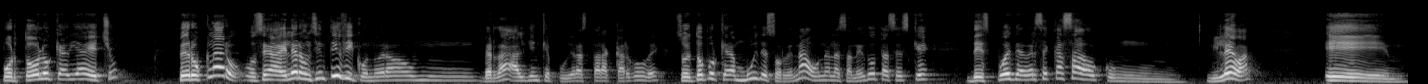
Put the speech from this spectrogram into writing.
por todo lo que había hecho, pero claro, o sea, él era un científico, no era un, ¿verdad? Alguien que pudiera estar a cargo de, sobre todo porque era muy desordenado. Una de las anécdotas es que después de haberse casado con Mileva, eh,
